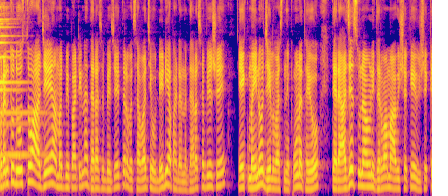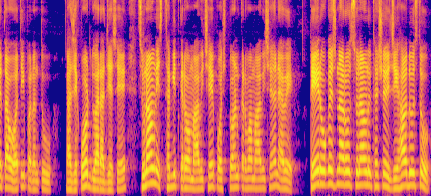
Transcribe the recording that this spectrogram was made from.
પરંતુ દોસ્તો, આજે આમ આદમી પાર્ટીના ધારાસભ્ય ચૈતર વસાવા, જેઓ ડેડિયાપાડાના ધારાસભ્ય છે, એક મહિનો જેલવાસને પૂર્ણ થયો, ત્યારે આજે સુનાવણી ધરવામાં આવી શકે એવી શક્યતાઓ હતી, પરંતુ આજે કોર્ટ દ્વારા જે છે સુનાવણી સ્થગિત કરવામાં આવી છે, પોસ્ટપોન કરવામાં આવી છે અને હવે તેર ઓગસ્ટના રોજ સુનાવણી થશે. જી હા દોસ્તો,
